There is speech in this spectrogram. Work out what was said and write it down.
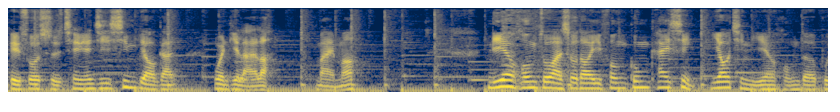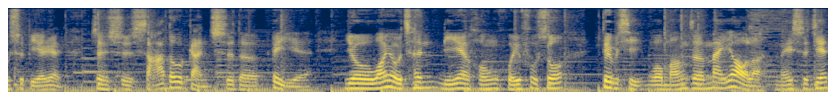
可以说是千元机新标杆。问题来了，买吗？李彦宏昨晚收到一封公开信，邀请李彦宏的不是别人，正是啥都敢吃的贝爷。有网友称李彦宏回复说：“对不起，我忙着卖药了，没时间。”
